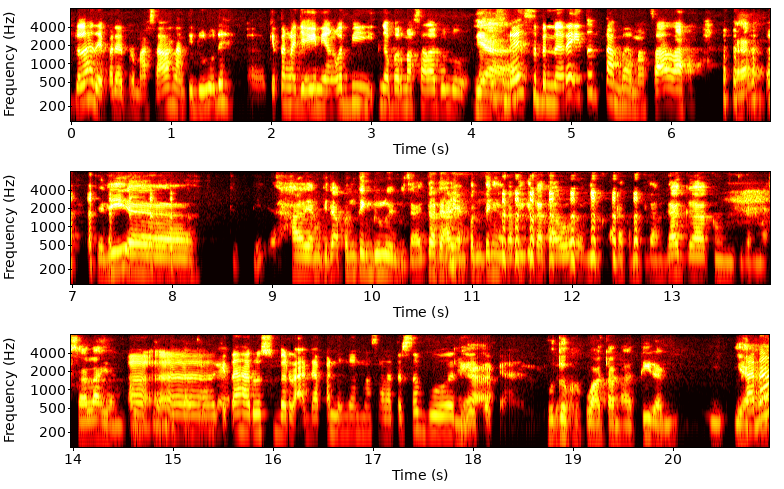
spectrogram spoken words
udahlah daripada bermasalah nanti dulu deh eh, kita ngajain yang lebih nggak bermasalah dulu tapi Ya. sebenarnya sebenarnya itu tambah masalah Ya, jadi eh, hal yang tidak penting dulu misalnya itu ada hal yang penting tapi kita tahu ada kemungkinan gagal kemungkinan masalah yang kemudian kita, uh, kita harus berhadapan dengan masalah tersebut ya, gitu kan butuh kekuatan hati dan Ya. Karena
